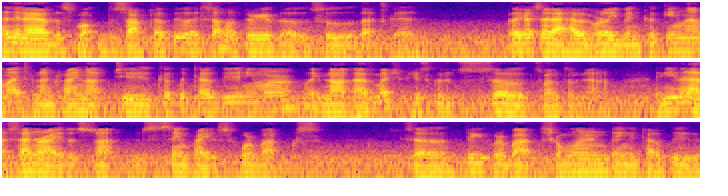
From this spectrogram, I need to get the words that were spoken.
And then I have the small, the soft tofu. I still have three of those, so that's good like I said, I haven't really been cooking that much, and I'm trying not to cook with tofu anymore. Like, not as much, just because it's so expensive now. Like, even at Sunrise, it's not, it's the same price, four bucks. So, three, four bucks for one thing of tofu.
